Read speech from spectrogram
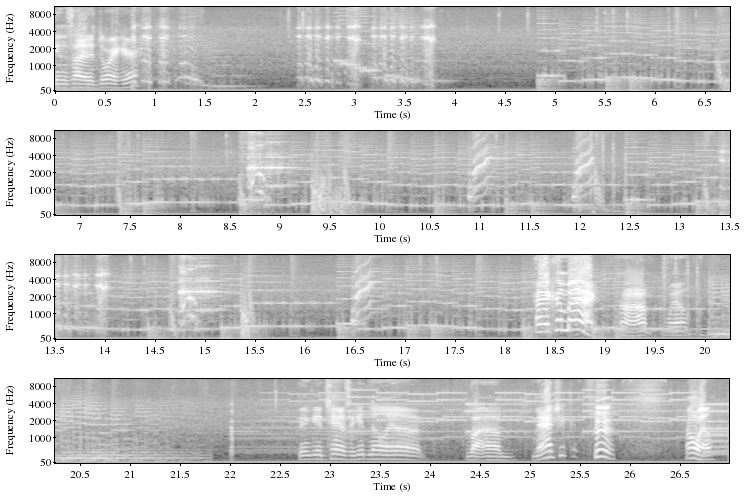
Get inside the door here. Hey, come back! Ah, well. Didn't get a chance to get no, uh, um, magic? Hmm. Oh well.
